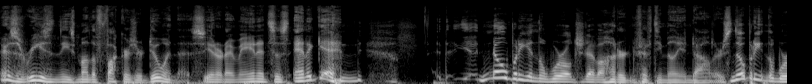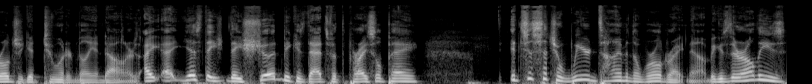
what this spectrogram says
there's a reason these motherfuckers are doing this. You know what I mean? It's just, and again, nobody in the world should have 150 million dollars. Nobody in the world should get 200 million dollars. I, I yes, they they should because that's what the price will pay. It's just such a weird time in the world right now because there are all these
